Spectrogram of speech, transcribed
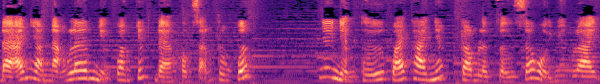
đã nhào nặng lên những quan chức đảng Cộng sản Trung Quốc như những thứ quái thai nhất trong lịch sử xã hội nhân loại.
